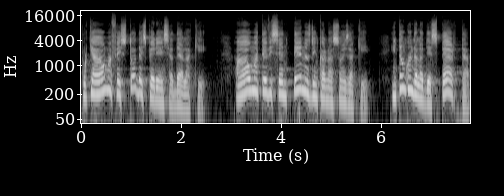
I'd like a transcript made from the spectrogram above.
Porque a alma fez toda a experiência dela aqui. A alma teve centenas de encarnações aqui. Então, quando ela desperta,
